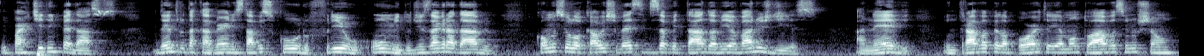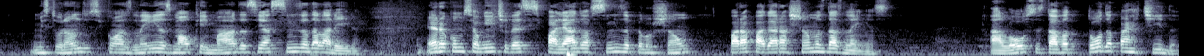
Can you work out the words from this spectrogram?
e partida em pedaços. Dentro da caverna estava escuro, frio, úmido, desagradável como se o local estivesse desabitado havia vários dias. A neve entrava pela porta e amontoava-se no chão, misturando-se com as lenhas mal queimadas e a cinza da lareira. Era como se alguém tivesse espalhado a cinza pelo chão para apagar as chamas das lenhas. A louça estava toda partida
